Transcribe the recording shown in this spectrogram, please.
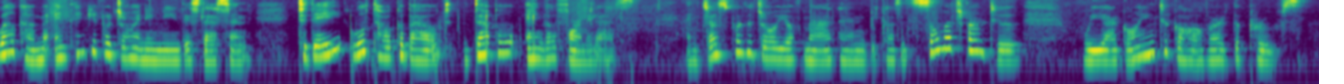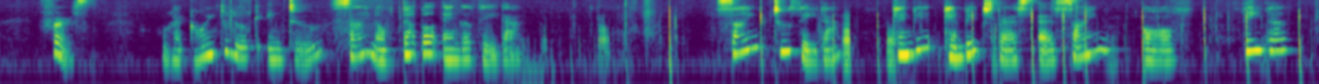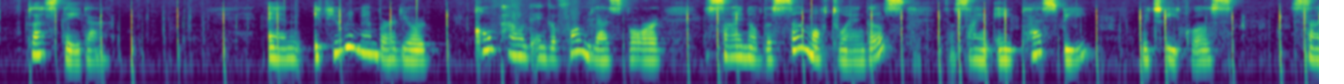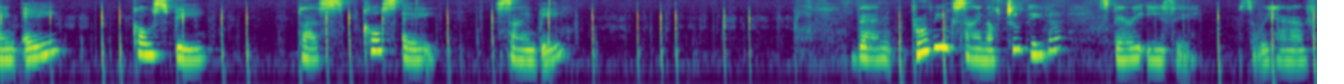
Welcome and thank you for joining me in this lesson. Today we'll talk about double angle formulas. And just for the joy of math and because it's so much fun too, we are going to go over the proofs. First, we are going to look into sine of double angle theta. Sine 2 theta can, get, can be expressed as sine of theta plus theta. And if you remember your compound angle formulas for sine of the sum of two angles, so sine A plus B, which equals sine A cos B plus cos A sine B, then proving sine of 2 theta is very easy. So we have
